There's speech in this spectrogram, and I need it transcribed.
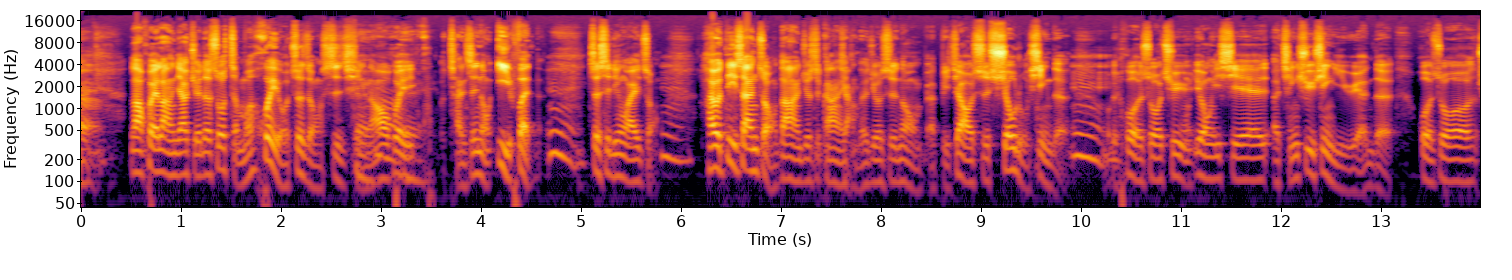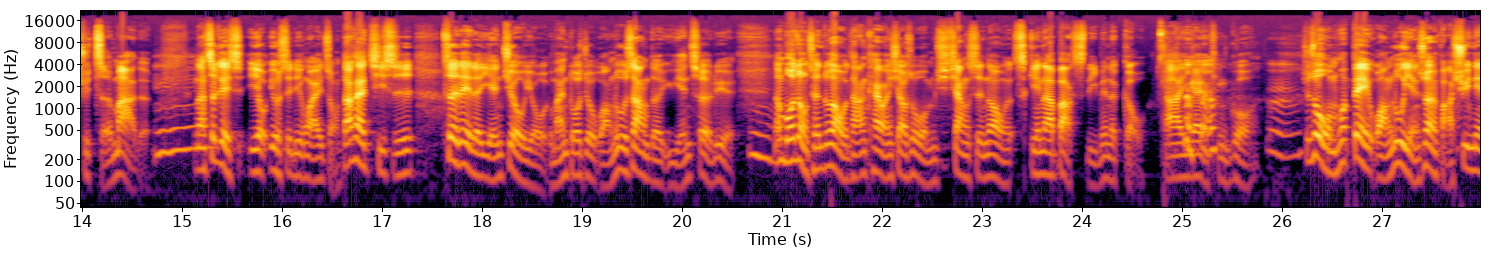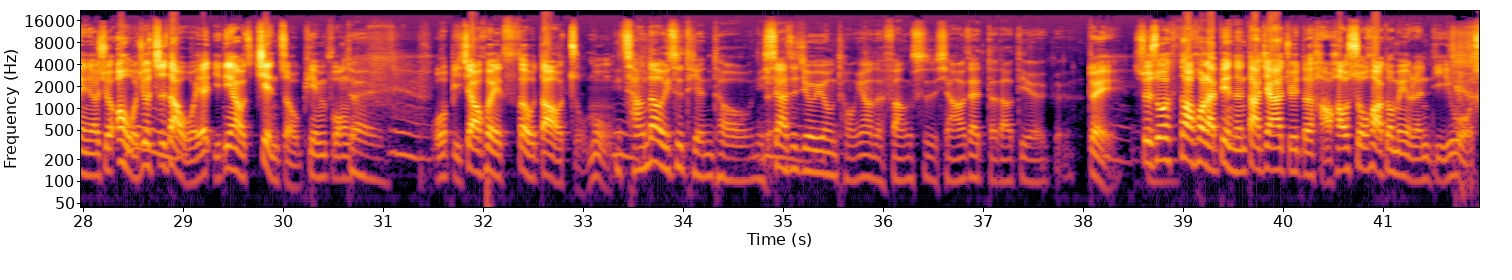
那会让人家觉得说，怎么会有这种事情？然后会产生一种义愤的，嗯，这是另外一种，嗯，还有第三种，当然就是刚才讲的，就是那种比较是羞辱性的，嗯，或者说去用一些呃情绪性语言的，或者说去责骂的，嗯，那这个也是又又是另外一种。大概其实这类的研究有蛮多，就网络上的语言策略，嗯，那某种程度上，我常常开玩笑说，我们像是那种 Skinner Box 里面的狗，大家应该有听过，嗯，就是我们会被网络演算法训练，要说哦，我就知道我要一定要剑走偏锋，对，我比较会受到瞩目。你尝到一次甜头，你下次就会用同样的方式想要再得到第二个。对，所以说到后来变成大家觉得好好说话都没有人理我。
